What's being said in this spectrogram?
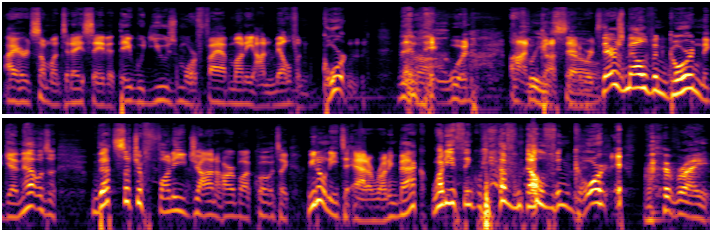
I heard someone today say that they would use more fab money on Melvin Gordon than oh, they would on Gus no. Edwards. There's Melvin Gordon again. That was a that's such a funny John Harbaugh quote. It's like we don't need to add a running back. Why do you think we have Melvin Gordon? right.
